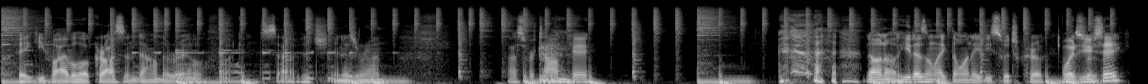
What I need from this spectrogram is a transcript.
fakey 5 across and down the rail. Fucking savage in his run. That's for Tom K. No, no, he doesn't like the 180 switch crook. What did you say? like-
